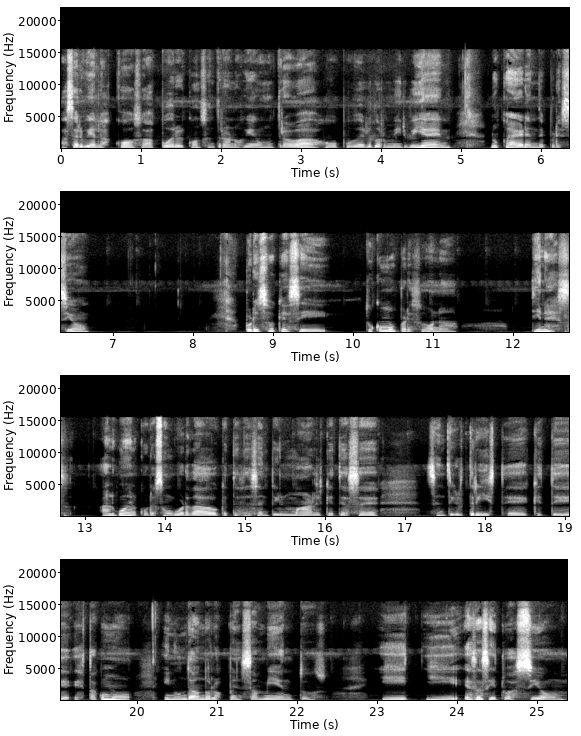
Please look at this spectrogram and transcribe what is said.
hacer bien las cosas, poder concentrarnos bien en un trabajo, poder dormir bien, no caer en depresión. Por eso que si tú como persona tienes algo en el corazón guardado que te hace sentir mal, que te hace sentir triste, que te está como inundando los pensamientos y, y esa situación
